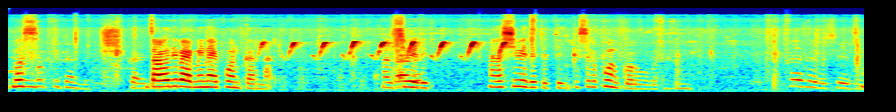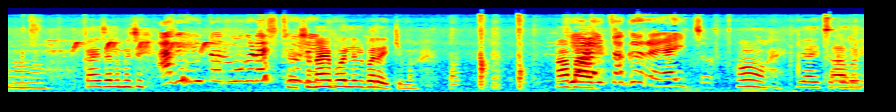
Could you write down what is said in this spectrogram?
बस. बघ जाऊ दे बाय मी नाही फोन करणार. मला शिवे देते मला शिवे देते ते. कशाला फोन करू तुम्ही काय झालं म्हणजे? नाही बोललेलं बरं आहे की मग. हा बाय हो यायचं घरी.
